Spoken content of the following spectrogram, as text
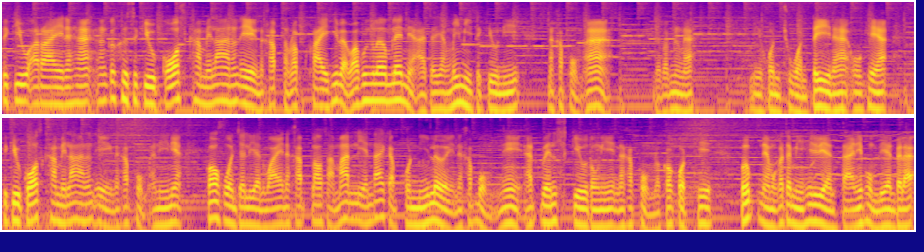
สกิลอะไรนะฮะนั่นก็คือสกิล Ghost Camera นั่นเองนะครับสำหรับใครที่แบบว่าเพิ่งเริ่มเล่นเนี่ยอาจจะยังไม่มีสกิลนี้นะครับผมอ่าเดี๋ยวแป๊บนึงนะมีคนชวนตี้นะฮะโอเคฮะสกิล Ghost Camera นั่นเองนะครับผมอันนี้เนี่ย ก็ควรจะเรียนไว้นะครับ เราสามารถเรียนได้กับคนนี้เลยนะครับผมนี่ Advanced Skill ตรงนี้นะครับผมแล้วก็กดที่ปุ๊บเนี่ยมันก็จะมีให้เรียนแต่อันนี้ผมเรียนไปแล้ว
